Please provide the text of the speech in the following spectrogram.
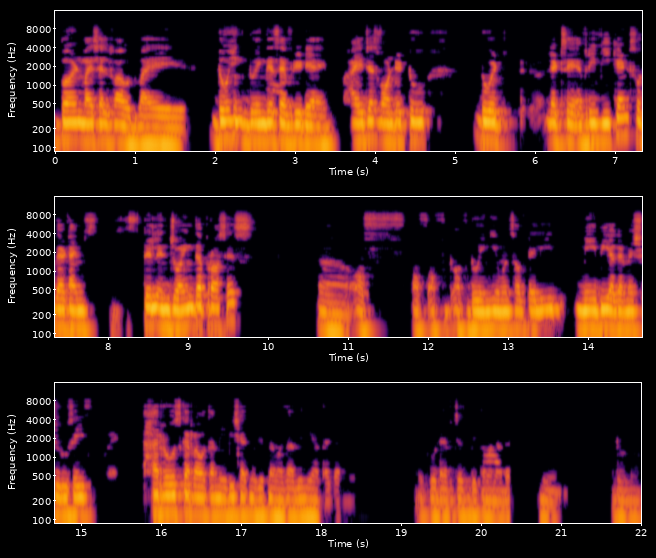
burn myself out by doing doing this every day. I, I just wanted to do it, let's say, every weekend, so that I'm s- still enjoying the process uh, of of of of doing humans of Delhi. Maybe अगर मैं शुरू से ही हर रोज कर रहा होता मे बी शायद मुझे इतना मजा भी नहीं आता करने में It would have just become another name. I don't know.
